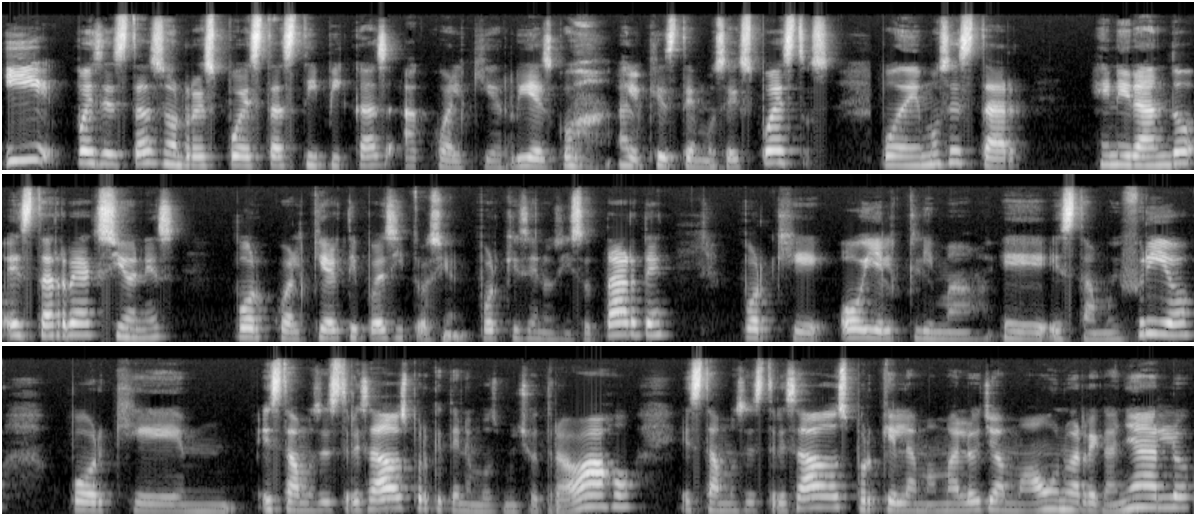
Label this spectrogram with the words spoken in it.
Y pues estas son respuestas típicas a cualquier riesgo al que estemos expuestos. Podemos estar generando estas reacciones por cualquier tipo de situación, porque se nos hizo tarde, porque hoy el clima eh, está muy frío, porque mm, estamos estresados porque tenemos mucho trabajo, estamos estresados porque la mamá lo llamó a uno a regañarlo,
